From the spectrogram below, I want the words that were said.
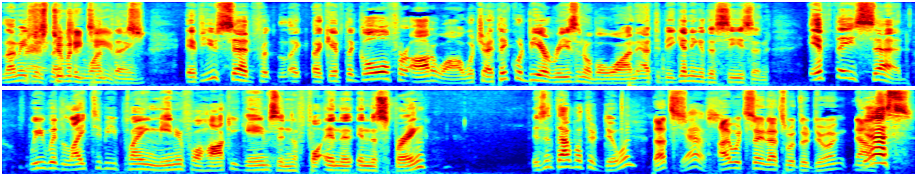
Let me There's just too mention many one teams. thing. If you said for like like if the goal for Ottawa, which I think would be a reasonable one at the beginning of the season, if they said we would like to be playing meaningful hockey games in the fall, in the in the spring, isn't that what they're doing? That's Yes. I would say that's what they're doing. Now, Yes.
